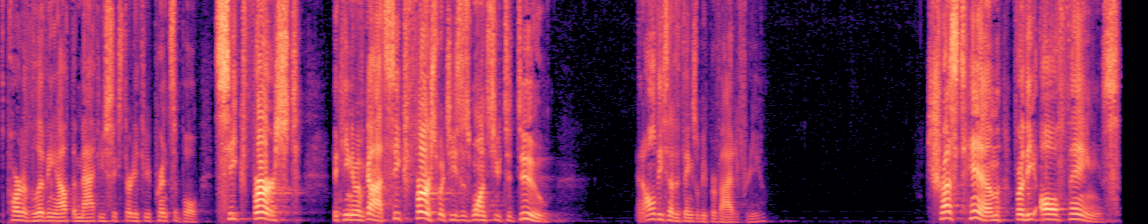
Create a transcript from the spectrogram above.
It's part of living out the Matthew 6:33 principle. Seek first the kingdom of God. Seek first what Jesus wants you to do. And all these other things will be provided for you. Trust him for the all things.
